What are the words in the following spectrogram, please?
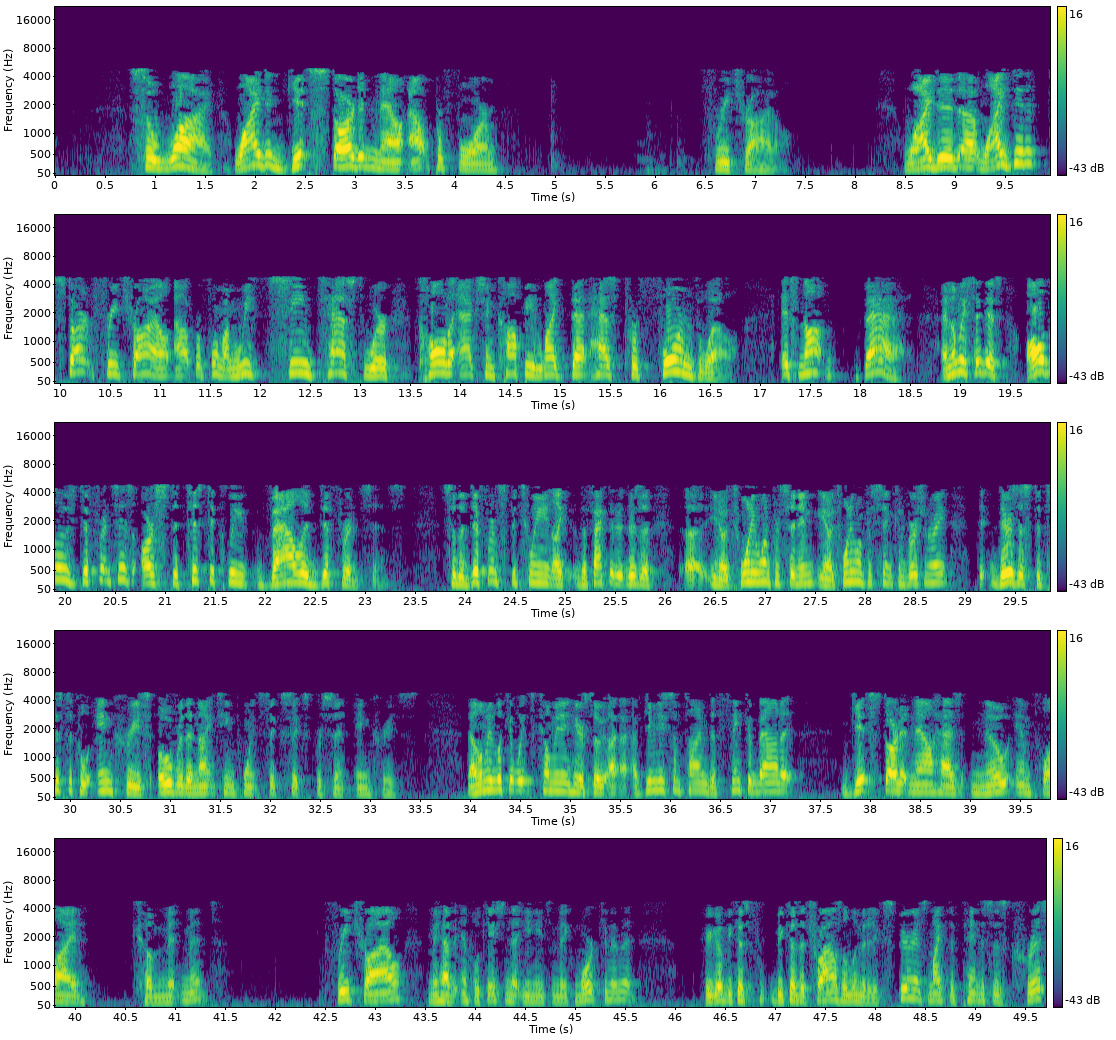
So why? Why did Get Started Now outperform free trial. Why did uh, why did it start free trial outperform? I mean, we've seen tests where call to action copy like that has performed well. It's not bad. And let me say this: all those differences are statistically valid differences. So the difference between like the fact that there's a uh, you know 21% in, you know 21% conversion rate, th- there's a statistical increase over the 19.66% increase. Now let me look at what's coming in here. So I, have given you some time to think about it. Get started now has no implied commitment. Free trial may have implication that you need to make more commitment. Here you go, because because the trial is a limited. Experience might depend. This is Chris.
